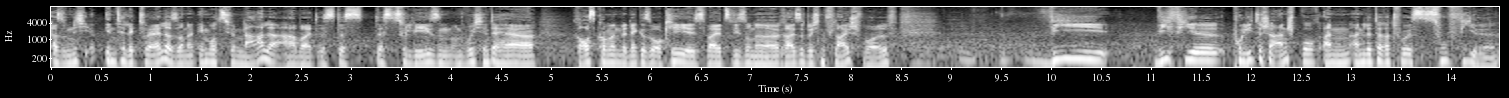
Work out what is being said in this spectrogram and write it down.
also nicht intellektuelle, sondern emotionale Arbeit ist, das, das zu lesen und wo ich hinterher rauskomme und mir denke so, okay, es war jetzt wie so eine Reise durch einen Fleischwolf. Wie, wie viel politischer Anspruch an, an Literatur ist zu viel?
